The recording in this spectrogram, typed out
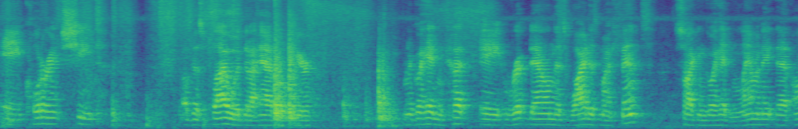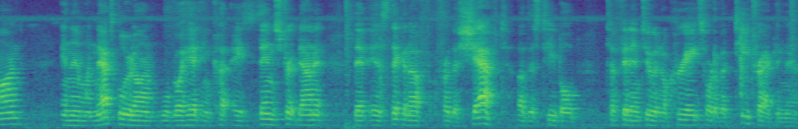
a quarter inch sheet of this plywood that I have over here. Go ahead and cut a rip down that's wide as my fence so I can go ahead and laminate that on and then when that's glued on we'll go ahead and cut a thin strip down it that is thick enough for the shaft of this T-bolt to fit into and It'll create sort of a T-track in there.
